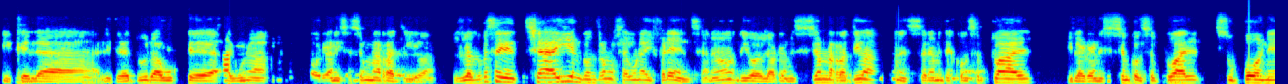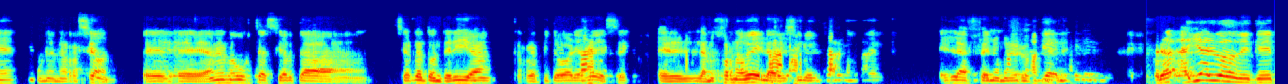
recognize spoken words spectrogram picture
y que la literatura busque alguna organización narrativa. Lo que pasa es que ya ahí encontramos alguna diferencia, ¿no? Digo, la organización narrativa necesariamente es conceptual y la organización conceptual supone una narración. Eh, a mí me gusta cierta, cierta tontería, que repito varias veces, la mejor novela del siglo es la fenomenología pero hay algo de que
